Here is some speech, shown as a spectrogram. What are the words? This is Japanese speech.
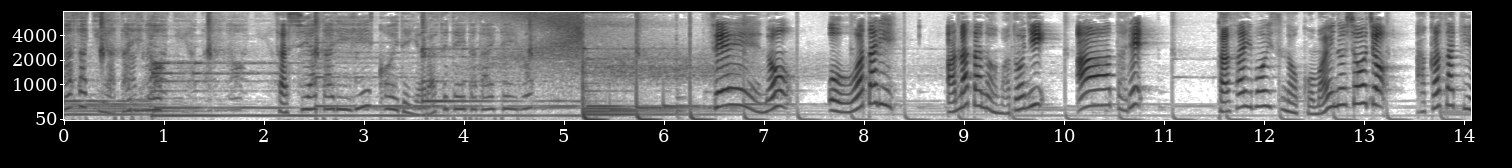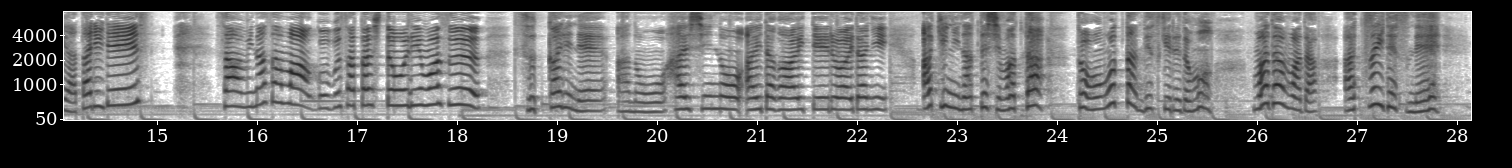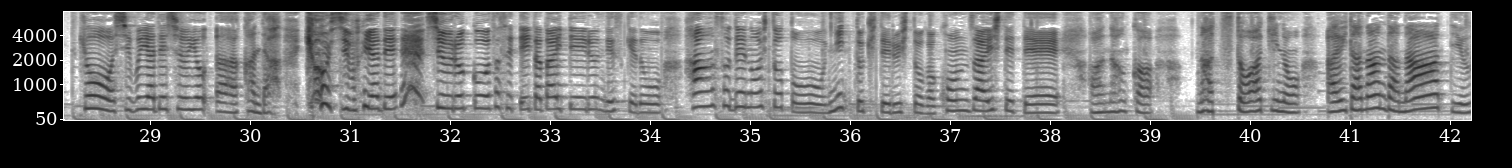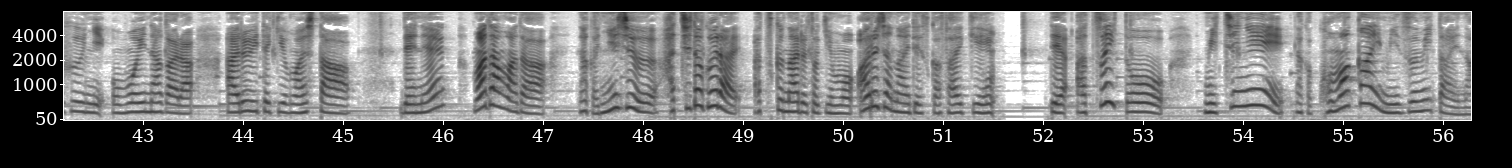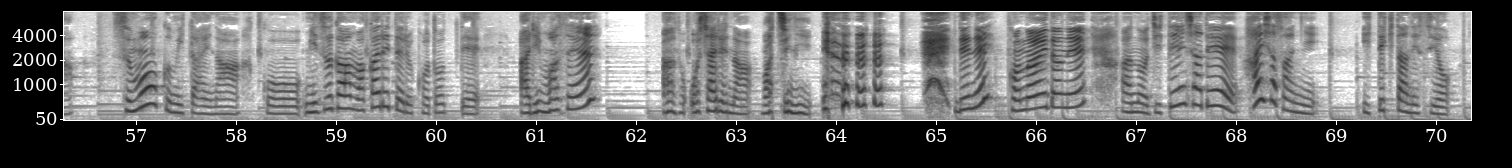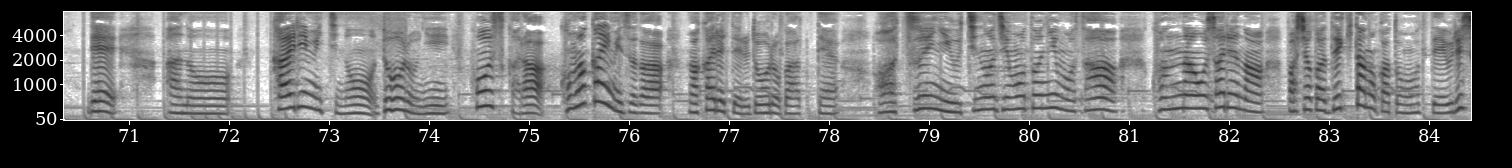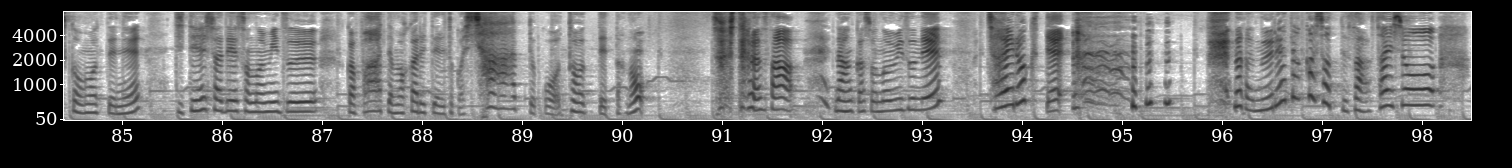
赤崎あたりの差し当たりいい声でやらせていただいています。せーの大当たり。あなたの窓にあーたれ。多彩ボイスの狛犬少女赤崎あたりです。さあ皆様ご無沙汰しております。すっかりねあの配信の間が空いている間に秋になってしまったと思ったんですけれどもまだまだ暑いですね。今日渋谷で収容、あ、噛んだ。今日渋谷で収録をさせていただいているんですけど、半袖の人とニット着てる人が混在してて、あ、なんか、夏と秋の間なんだなーっていう風に思いながら歩いてきました。でね、まだまだ、なんか28度ぐらい暑くなる時もあるじゃないですか、最近。で、暑いと、道になんか細かい水みたいな、スモークみたいな、こう、水がまかれてることってありません？あの、おしゃれな街に。でね、この間ね、あの、自転車で歯医者さんに行ってきたんですよ。で、あの、帰り道の道路にホースから細かい水がまかれてる道路があってあついにうちの地元にもさこんなおしゃれな場所ができたのかと思って嬉しく思ってね自転車でその水がバーってまかれてるとこシャーってこう通ってったの。そしたらさなんかその水ね茶色くて。なんか濡れた箇所ってさ最初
